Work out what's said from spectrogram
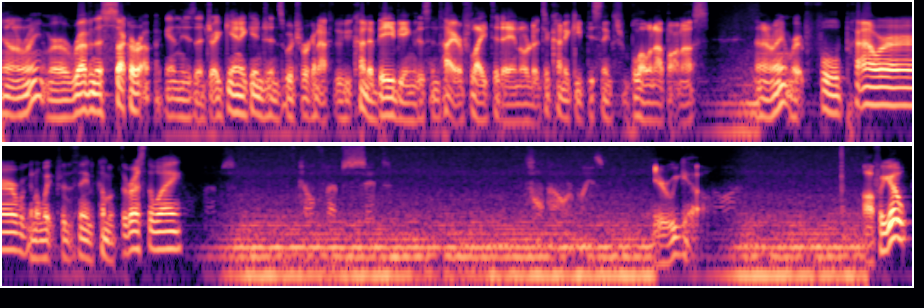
All right, we're revving this sucker up. Again, these are gigantic engines, which we're going to have to be kind of babying this entire flight today in order to kind of keep these things from blowing up on us. All right, we're at full power. We're going to wait for the thing to come up the rest of the way. Flaps set. Full power, please. Here we go. Off we go.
